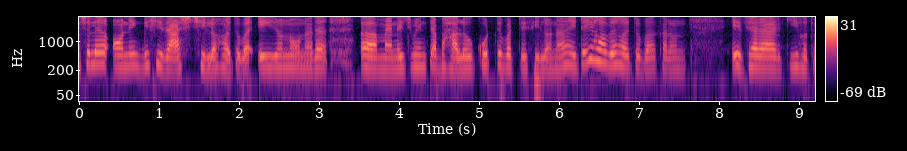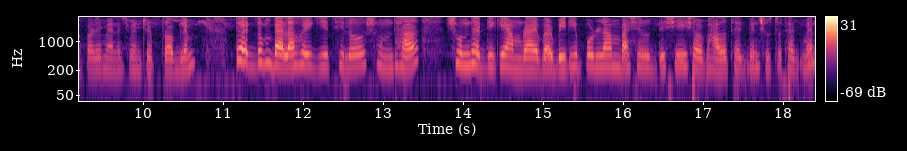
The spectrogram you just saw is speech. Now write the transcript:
আসলে অনেক বেশি রাশ ছিল হয়তো বা এই জন্য ওনারা ম্যানেজমেন্টটা ভালো করতে পারতেছিল না, এটাই হবে হয়তো বা কারণ এছাড়া আর কি হতে পারে ম্যানেজমেন্টের প্রবলেম তো একদম বেলা হয়ে গিয়েছিল সন্ধ্যা। সন্ধ্যার দিকে আমরা এবার বেরিয়ে পড়লাম বাসার উদ্দেশ্যে। সবাই ভালো থাকবেন, সুস্থ থাকবেন।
